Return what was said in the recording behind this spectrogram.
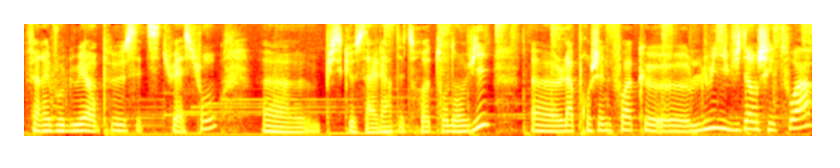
faire évoluer un peu cette situation, puisque ça a l'air d'être ton envie, la prochaine fois que lui vient chez toi,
